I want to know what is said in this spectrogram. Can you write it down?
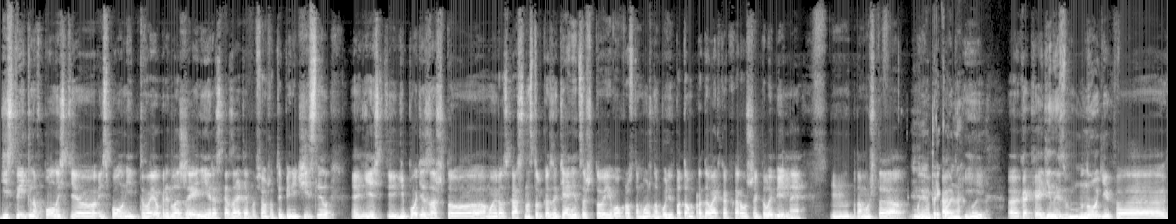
действительно в полностью исполнить твое предложение и рассказать обо всем, что ты перечислил, есть гипотеза, что мой рассказ настолько затянется, что его просто можно будет потом продавать как хорошее колыбельное. Потому что мы, Прикольно. как и Э, как один из многих э,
